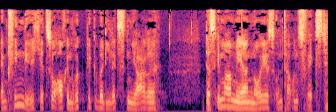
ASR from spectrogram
empfinde ich jetzt so auch im Rückblick über die letzten Jahre, dass immer mehr Neues unter uns wächst.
